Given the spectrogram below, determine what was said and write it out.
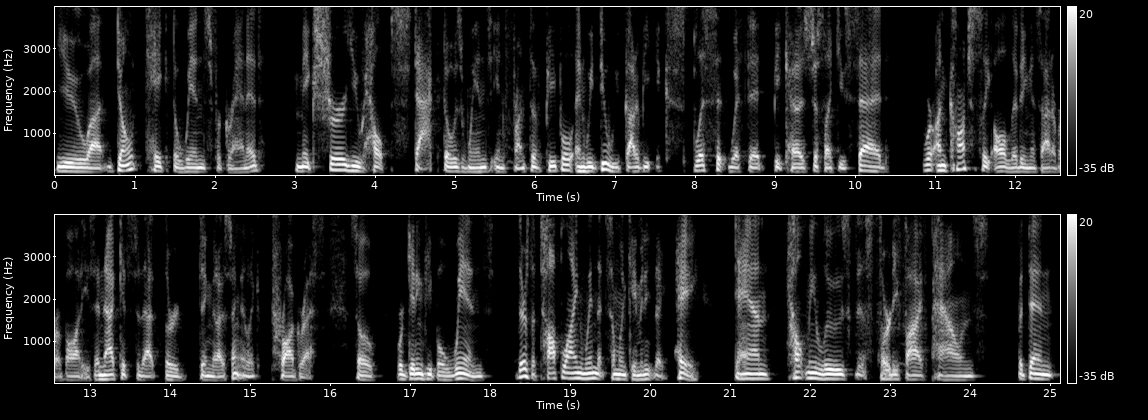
you uh, don't take the wins for granted. Make sure you help stack those wins in front of people. And we do, we've got to be explicit with it because just like you said, we're unconsciously all living inside of our bodies. And that gets to that third thing that I was saying, like progress. So we're getting people wins. There's the top line win that someone came in, like, hey, Dan, help me lose this 35 pounds. But then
